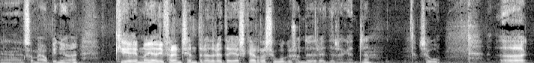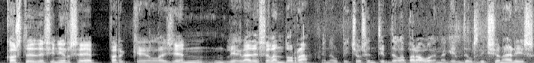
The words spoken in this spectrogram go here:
eh, és la meva opinió, eh, que no hi ha diferència entre dreta i esquerra, segur que són de dretes aquests, eh? Segur eh, costa de definir-se perquè la gent li agrada fer l'andorrà en el pitjor sentit de la paraula en aquell dels diccionaris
